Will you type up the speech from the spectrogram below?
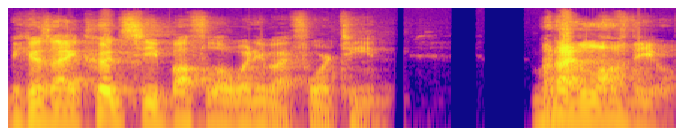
because I could see Buffalo winning by 14. But I love the over.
